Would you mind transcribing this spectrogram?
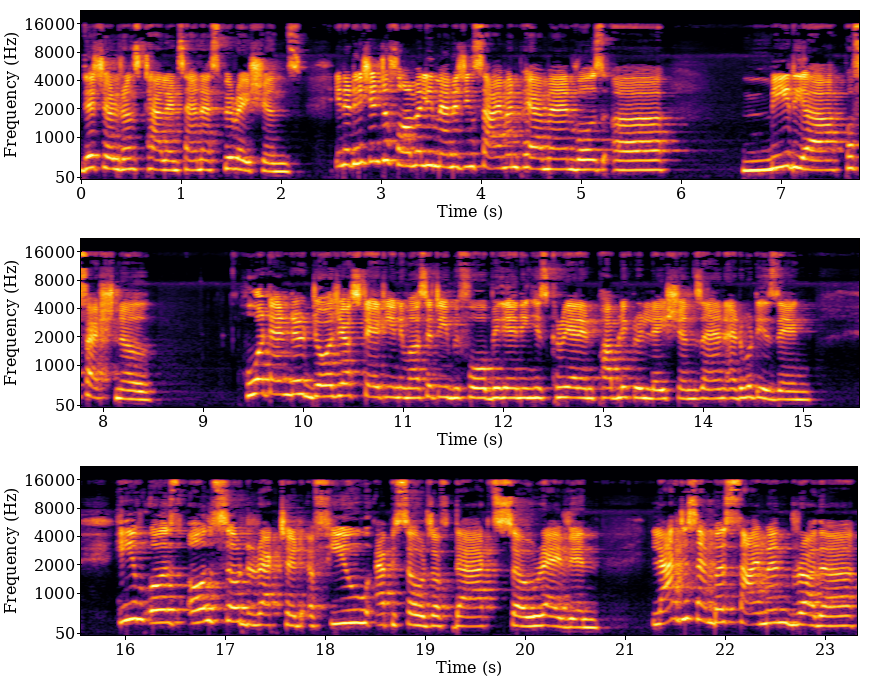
their children's talents and aspirations. In addition to formally managing, Symoné Pearman was a media professional who attended Georgia State University before beginning his career in public relations and advertising. He was also directed a few episodes of That So Raven. Last December, Symoné brother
